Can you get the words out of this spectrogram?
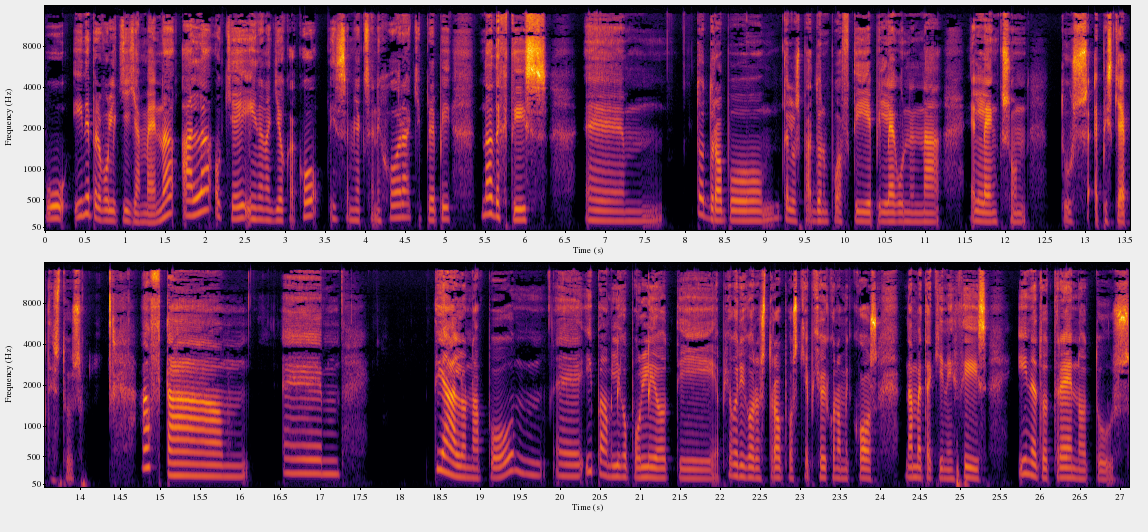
που είναι υπερβολική για μένα, αλλά OK, okay, είναι αναγκαίο κακό, είσαι σε μια ξένη χώρα και πρέπει να δεχτείς ε, τον τρόπο τέλος πάντων που αυτοί επιλέγουν να ελέγξουν τους επισκέπτες τους. Αυτά. Ε, τι άλλο να πω, ε, είπα λίγο πολύ ότι ο πιο γρήγορος τρόπος και πιο οικονομικός να μετακινηθείς είναι το τρένο τους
